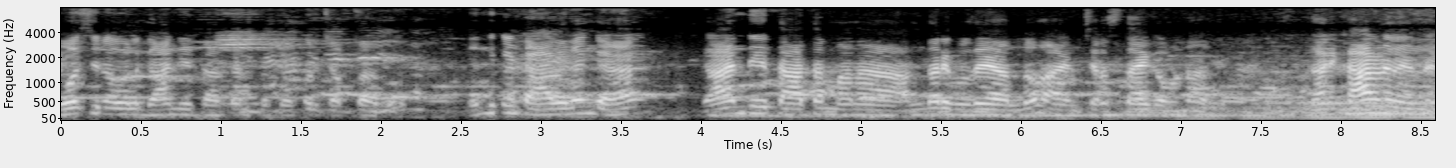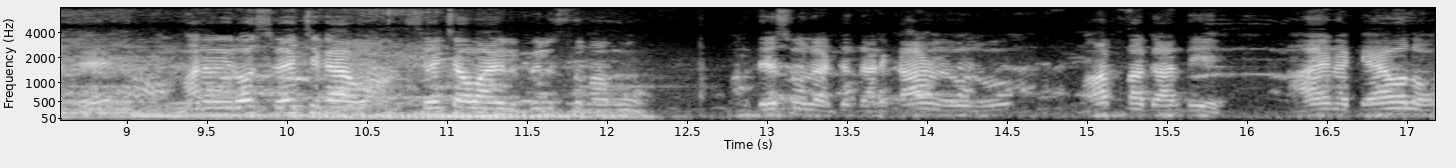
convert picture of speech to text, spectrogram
బోసిన వాళ్ళు గాంధీ తాత అని ప్రతి ఒక్కరు చెప్తారు. ఎందుకంటే ఆ విధంగా గాంధీ తాత మన అందరి హృదయాల్లో ఆయన చిరస్థాయిగా ఉన్నారు. దానికి కారణం ఏంటంటే మనం ఈరోజు స్వేచ్ఛగా స్వేచ్ఛా వాయువులు పీలుస్తున్నాము మన దేశంలో అంటే దానికి కారణం ఎవరు? మహాత్మా గాంధీ. ఆయన కేవలం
